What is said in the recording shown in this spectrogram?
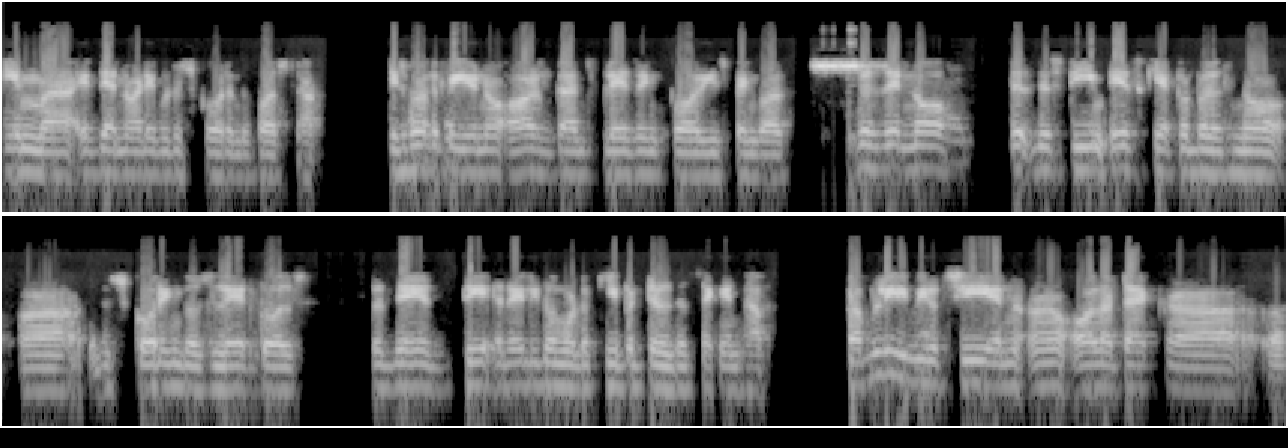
team uh, if they're not able to score in the first half. It's going to be, you know, all guns blazing for East Bengal because they know th- this team is capable, you know, uh, scoring those late goals. So they they really don't want to keep it till the second half. Probably we'll see an uh, all attack uh,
